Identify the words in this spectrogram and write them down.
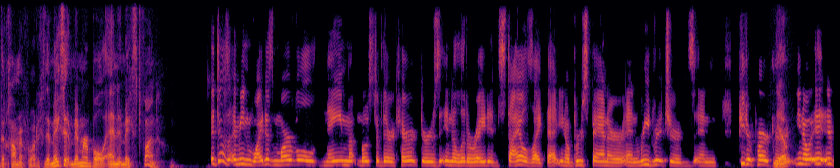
the comic world, because it makes it memorable and it makes it fun. It does. I mean, why does Marvel name most of their characters in alliterated styles like that? You know, Bruce Banner and Reed Richards and Peter Parker. Yep. You know, it, it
